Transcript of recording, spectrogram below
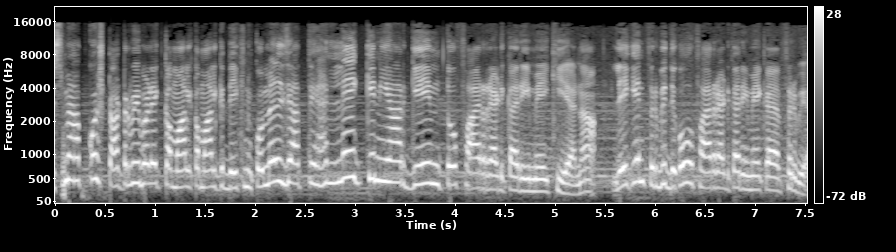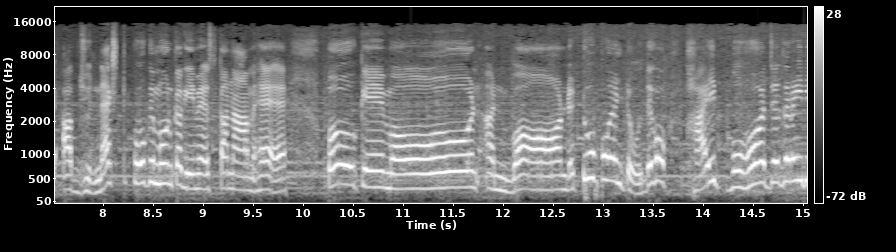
इसमें आपको स्टार्टर भी बड़े कमाल कमाल के देखने को मिल जाते हैं, लेकिन यार गेम तो फायर रेड का रीमेक ही है ना? लेकिन फिर भी देखो फायर रेड का रीमेक है, फिर भी। अब जो नेक्स्ट पोकेमोन का गेम है, इसका नाम है पोकेमोन अनबॉन्ड 2.0 देखो हाइट बहुत ज़्यादा रही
